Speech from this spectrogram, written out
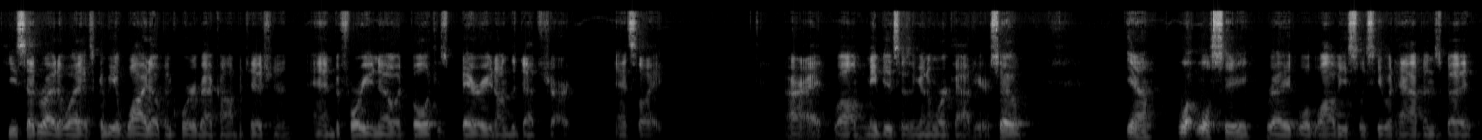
he said right away it's going to be a wide open quarterback competition. And before you know it, Bullock is buried on the depth chart. And it's like, all right, well, maybe this isn't going to work out here. So, yeah, what we'll see, right? We'll, we'll obviously see what happens, but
